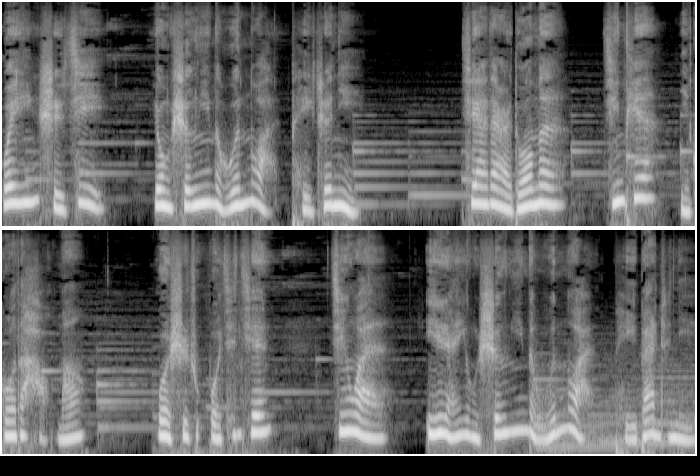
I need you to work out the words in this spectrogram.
微音实际，用声音的温暖陪着你。亲爱的耳朵们，今天你过得好吗？我是主播芊芊，今晚依然用声音的温暖陪伴着你。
